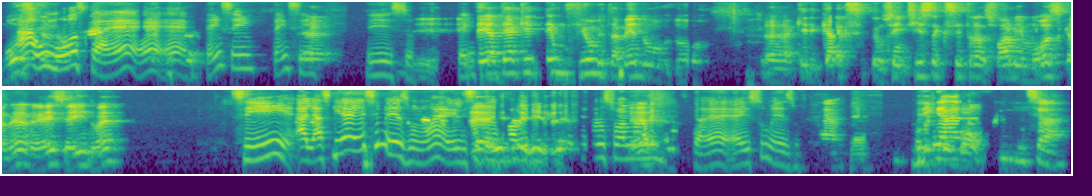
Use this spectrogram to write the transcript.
Mosca? Ah, o Mosca, é, é, é. Tem sim, tem sim. É. Isso. E, tem, tem até aquele, tem um filme também do, do uh, aquele cara que um cientista que se transforma em mosca, né? É esse aí, não é? Sim, aliás, que é esse mesmo, não é? Ele se É, transforma, né? se transforma É. em música. É, é isso mesmo. É. Muito Obrigada. Cíntia.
